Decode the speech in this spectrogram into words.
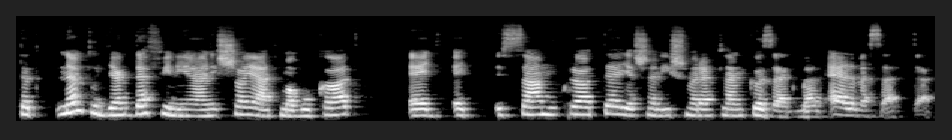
tehát nem tudják definiálni saját magukat, egy, egy számukra teljesen ismeretlen közegben, elveszettek.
